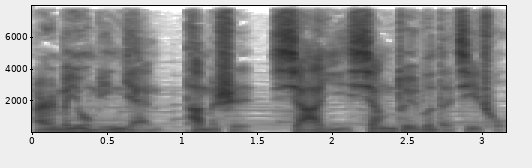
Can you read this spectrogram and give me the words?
而没有明言他们是狭义相对论的基础。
